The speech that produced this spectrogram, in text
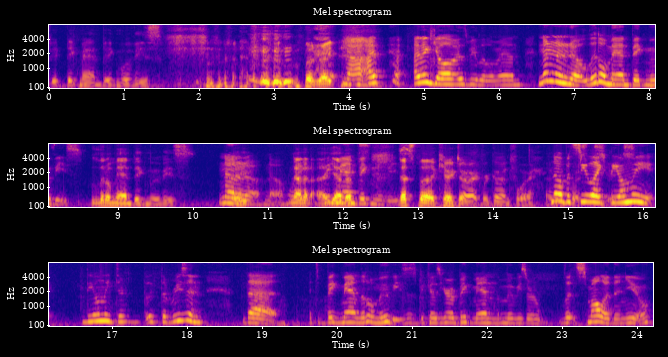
bi- Big Man, Big Movies. but right, Nah, I I think you'll always be little man. No, no, no, no, no. Little man, big movies. Little Man, Big Movies. No, no, There- no, no. No, no, no, uh, Big yeah, man, that's- big movies. That's the character arc we're going for. no, but see, like the only, the only diff- like the reason that it's big man little movies is because you're a big man and the movies are lit smaller than you,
